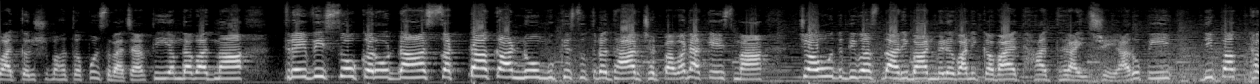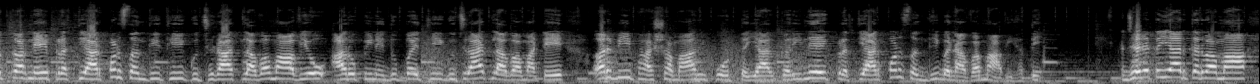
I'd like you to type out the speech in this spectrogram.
વાત કરીશું મહત્વપૂર્ણ સમાચારથી. અમદાવાદમાં ત્રેવીસો કરોડના સટ્ટાકાંડનો મુખ્ય સૂત્રધાર ઝડપાવાના કેસમાં ચૌદ દિવસના રિમાન્ડ મેળવવાની કવાયત હાથ ધરાઈ છે. આરોપી દીપક ઠક્કરને પ્રત્યાર્પણ સંધિથી ગુજરાત લાવવામાં આવ્યો. આરોપીને દુબઈથી ગુજરાત લાવવા માટે અરબી ભાષામાં રિપોર્ટ તૈયાર કરીને એક પ્રત્યાર્પણ સંધિ બનાવવામાં આવી હતી. જેને તૈયાર કરવામાં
